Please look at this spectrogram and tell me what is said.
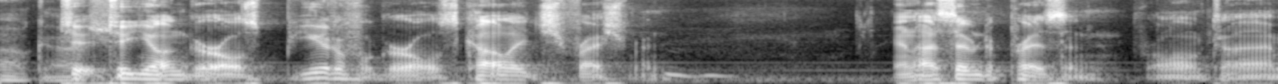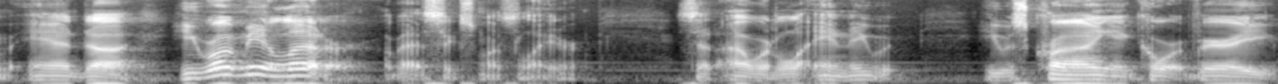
Oh gosh. two, two young girls, beautiful girls, college freshmen. And I sent him to prison for a long time. And uh, he wrote me a letter about six months later. Said I would, and he w- he was crying in court, very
